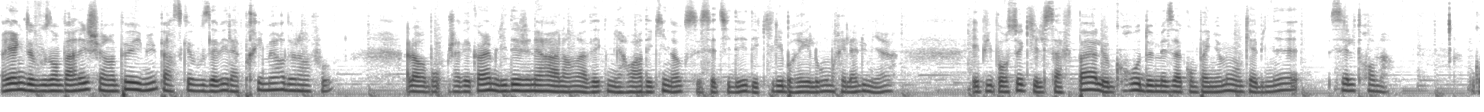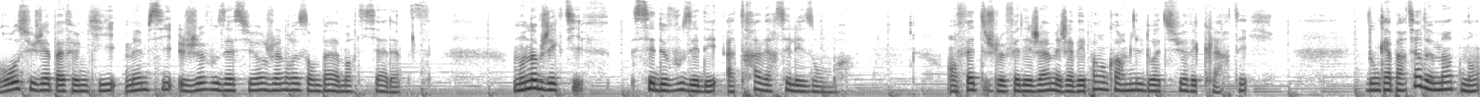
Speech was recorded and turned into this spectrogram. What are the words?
Rien que de vous en parler, je suis un peu émue parce que vous avez la primeur de l'info. Alors bon, j'avais quand même l'idée générale hein, avec Miroir d'équinoxe, cette idée d'équilibrer l'ombre et la lumière. Et puis pour ceux qui ne le savent pas, le gros de mes accompagnements au cabinet, c'est le trauma. Gros sujet pas funky, même si je vous assure, je ne ressemble pas à Morticia Adams. Mon objectif, c'est de vous aider à traverser les ombres, en fait, je le fais déjà, mais j'avais pas encore mis le doigt dessus avec clarté. Donc à partir de maintenant,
